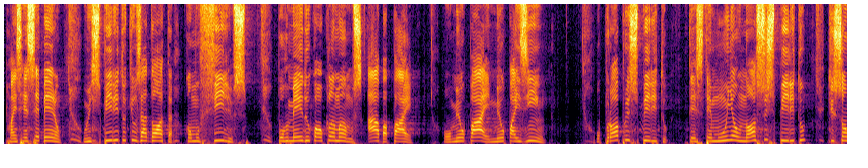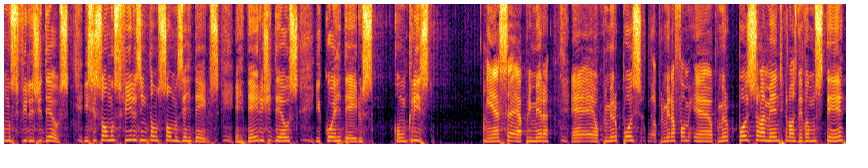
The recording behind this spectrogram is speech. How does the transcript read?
mas receberam o espírito que os adota como filhos, por meio do qual clamamos: Abba, Pai, ou meu Pai, meu Paizinho. O próprio Espírito testemunha o nosso espírito que somos filhos de Deus. E se somos filhos, então somos herdeiros, herdeiros de Deus e co-herdeiros com Cristo. E essa é a primeira, é, é o primeiro a primeira é o primeiro posicionamento que nós devemos ter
